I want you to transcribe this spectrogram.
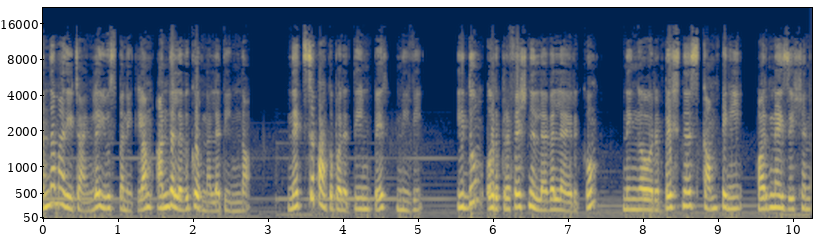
அந்த மாதிரி டைம்ல யூஸ் பண்ணிக்கலாம். அந்த அளவுக்கு ஒரு நல்ல தீம் தான். நெக்ஸ்ட் பார்க்க போற தீம் பேர் நிவி. இதுவும் ஒரு ப்ரொஃபஷனல் லெவல்ல இருக்கும். நீங்கள் ஒரு பிஸ்னஸ் கம்பெனி ஆர்கனைசேஷன்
